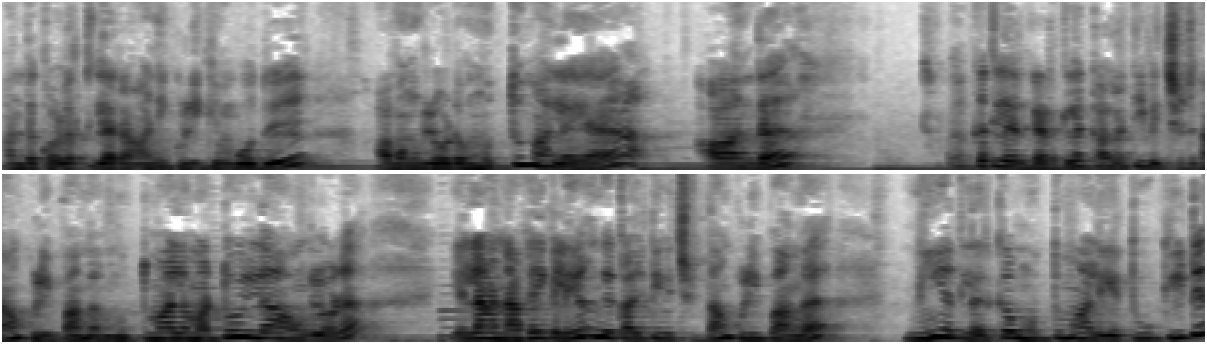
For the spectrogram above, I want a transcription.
அந்த குளத்துல ராணி குளிக்கும்போது அவங்களோட முத்து மாலையை அந்த பக்கத்தில் இருக்க இடத்துல கழட்டி வச்சுட்டு தான் குளிப்பாங்க. முத்து மாலை மட்டும் இல்லை அவங்களோட எல்லா நகைகளையும் அங்கே கழட்டி வச்சுட்டு தான் குளிப்பாங்க. நீயத்தில் இருக்க முத்து மாலையை தூக்கிட்டு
